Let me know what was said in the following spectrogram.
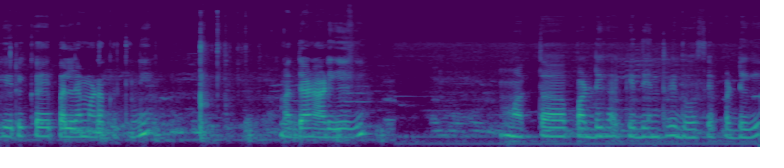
ಹೀರೆಕಾಯಿ ಪಲ್ಯ ಮಾಡಕತ್ತೀನಿ. ಮಧ್ಯಾಹ್ನ ಅಡುಗೆಗೆ. ಮತ್ತು ಪಡ್ಡಿಗೆ ಹಾಕಿದ್ದೀನಿ ರೀ ದೋಸೆ ಪಡ್ಡಿಗೆ.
